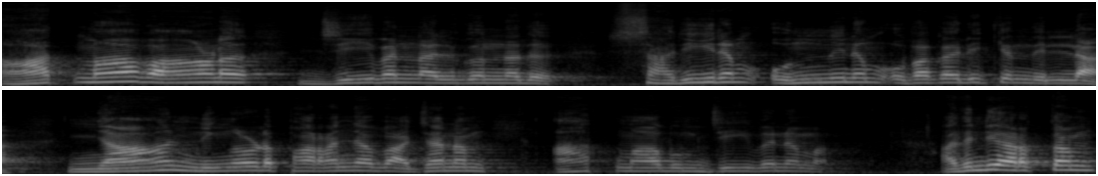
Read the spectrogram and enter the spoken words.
ആത്മാവാണ് ജീവൻ നൽകുന്നത്. ശരീരം ഒന്നിനും ഉപകരിക്കുന്നില്ല. ഞാൻ നിങ്ങളോട് പറഞ്ഞ വചനം ആത്മാവും ജീവനുമാണ് അതിന്റെ അർത്ഥം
